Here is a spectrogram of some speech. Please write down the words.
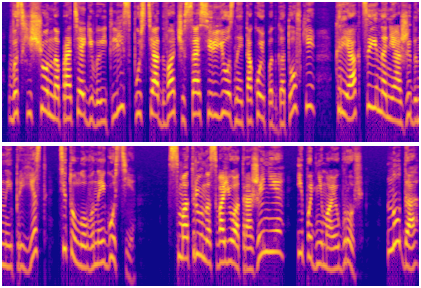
– восхищенно протягивает Ли спустя два часа серьезной такой подготовки к реакции на неожиданный приезд титулованной гости. Смотрю на свое отражение и поднимаю бровь. Ну да,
